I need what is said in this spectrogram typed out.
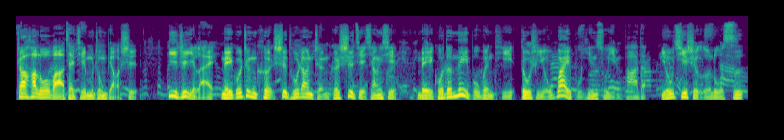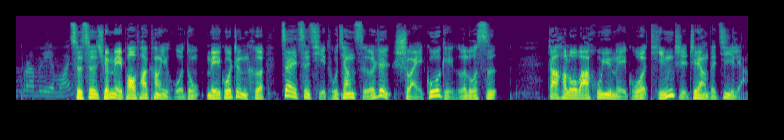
扎哈罗娃在节目中表示，一直以来，美国政客试图让整个世界相信，美国的内部问题都是由外部因素引发的，尤其是俄罗斯。此次全美爆发抗议活动，美国政客再次企图将责任甩锅给俄罗斯。扎哈罗娃呼吁美国停止这样的伎俩。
